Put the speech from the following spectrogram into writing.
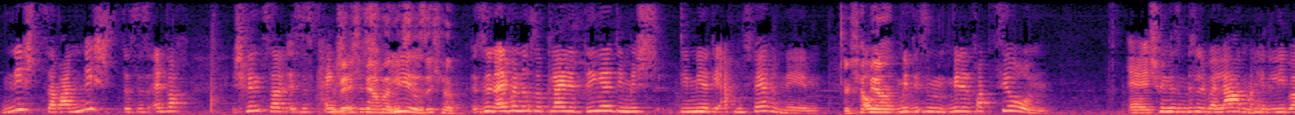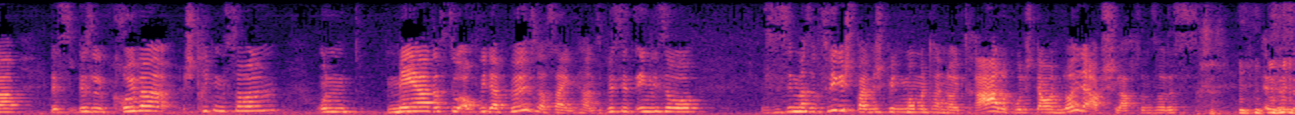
nichts, da war nichts. Das ist einfach, ich finde es halt, es ist kein da wäre ich schlechtes mir aber nicht Spiel. so sicher. Es sind einfach nur so kleine Dinge, die mich, die mir die Atmosphäre nehmen. Ich hab Auch ja- mit diesem, mit den Fraktionen. Äh, ich finde es ein bisschen überladen. Man hätte lieber das ein bisschen gröber stricken sollen und mehr, dass du auch wieder böser sein kannst. Du bist jetzt irgendwie so. Es ist immer so zwiegespalten. Ich bin momentan neutral, obwohl ich dauernd Leute abschlachte und so. Das, es, ist,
